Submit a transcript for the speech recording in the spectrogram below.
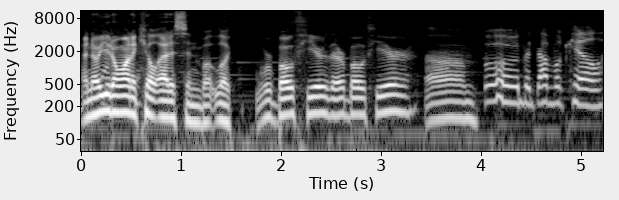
I know you don't want to kill Edison, but look, we're both here. They're both here. Um, Ooh, the double kill.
